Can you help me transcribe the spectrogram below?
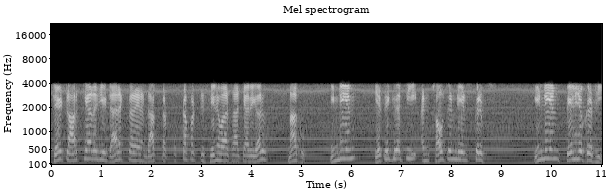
స్టేట్ ఆర్కియాలజీ డైరెక్టర్ అయిన డాక్టర్ పుట్టపర్తి శ్రీనివాసాచారి గారు నాకు Indian epigraphy and South Indian scripts Indian palaeography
